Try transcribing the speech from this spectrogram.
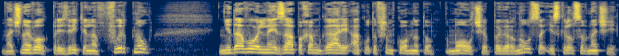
Ночной волк презрительно фыркнул, недовольный запахом гари, окутавшим комнату, молча повернулся и скрылся в ночи.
